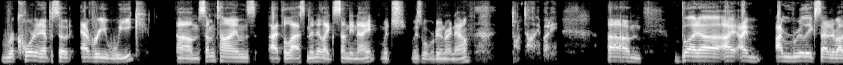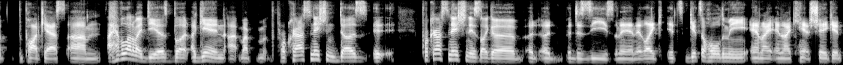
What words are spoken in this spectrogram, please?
record an episode every week. Um, sometimes at the last minute, like Sunday night, which is what we're doing right now. Don't tell anybody. Um, but uh, I, I'm I'm really excited about the podcast. Um, I have a lot of ideas, but again, I, my procrastination does it procrastination is like a, a a, disease, man. It like it gets a hold of me, and I and I can't shake it.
